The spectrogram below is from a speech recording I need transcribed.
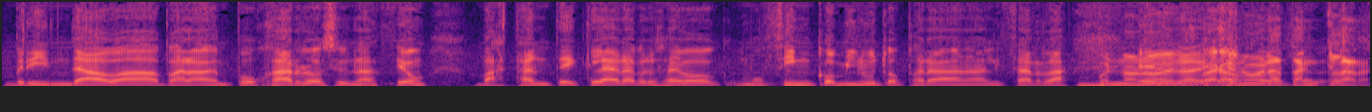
brindaba para empujarlo, es una acción bastante clara, pero se ha llevado como cinco minutos para analizarla. Bueno, no El- era, es que bueno, no era tan clara.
